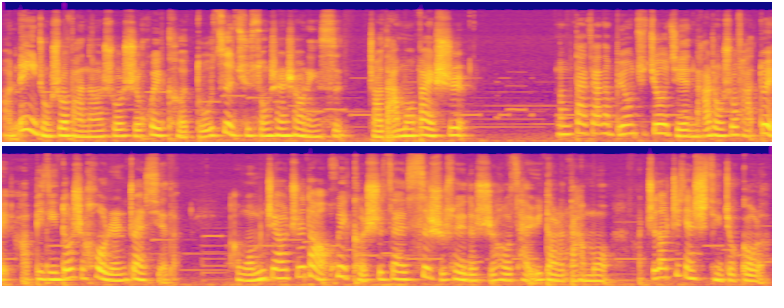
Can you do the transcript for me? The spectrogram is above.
啊，另一种说法呢，说是慧可独自去嵩山少林寺找达摩拜师。那么大家呢，不用去纠结哪种说法对啊，毕竟都是后人撰写的。啊，我们只要知道慧可是在四十岁的时候才遇到了达摩啊，知道这件事情就够了。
